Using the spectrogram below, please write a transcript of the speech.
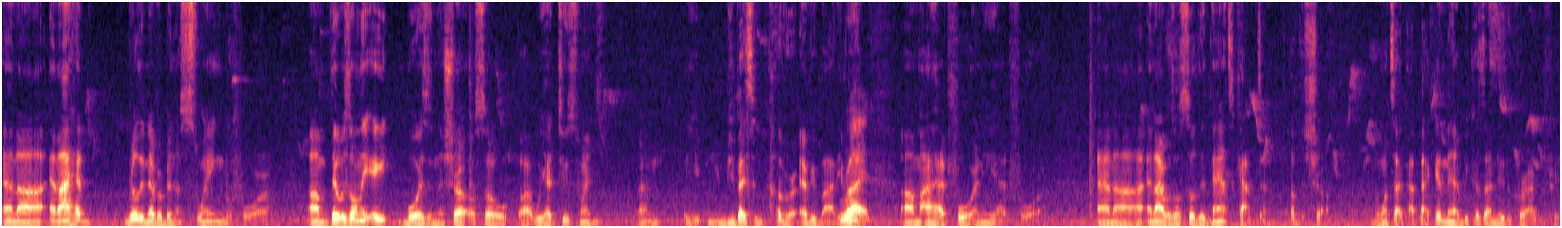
And, uh, and I had really never been a swing before. Um, there was only eight boys in the show, so uh, we had two swings. And you, you basically cover everybody. Right. Um, I had four, and he had four. And, uh, and I was also the dance captain of the show once I got back in there because I knew the choreography.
